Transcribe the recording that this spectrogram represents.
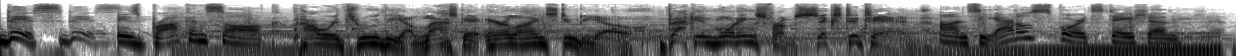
This, this is Brock and Salk Powered through the Alaska Airlines Studio. Back in mornings from 6 to 10. on Seattle's sports station.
